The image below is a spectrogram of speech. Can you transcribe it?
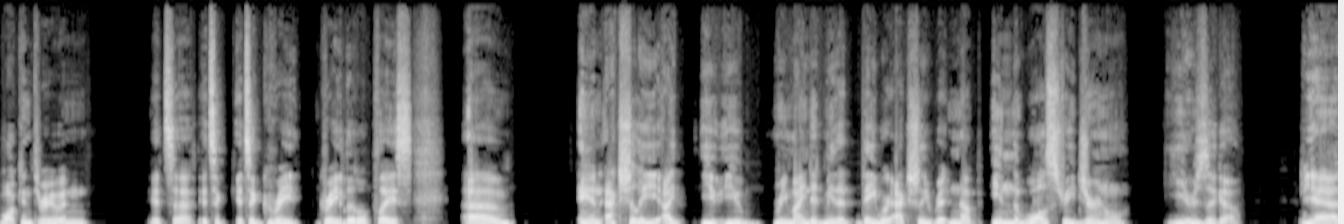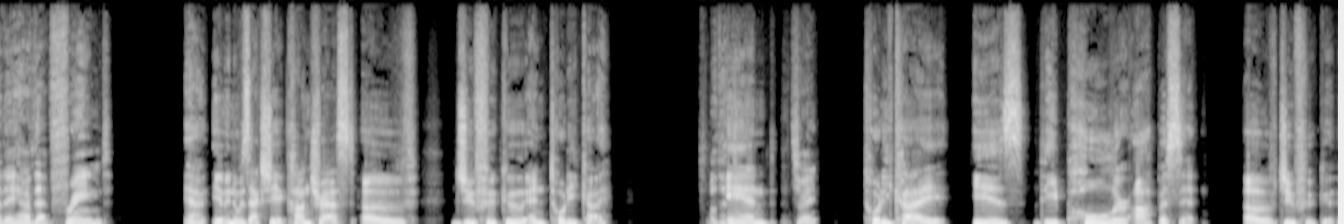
walking through and it's a it's a it's a great great little place um and actually i you you reminded me that they were actually written up in the wall street journal years ago yeah they have that framed yeah, it, and it was actually a contrast of Jufuku and Torikai. Oh, that's, And that's right. Torikai is the polar opposite of Jufuku.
